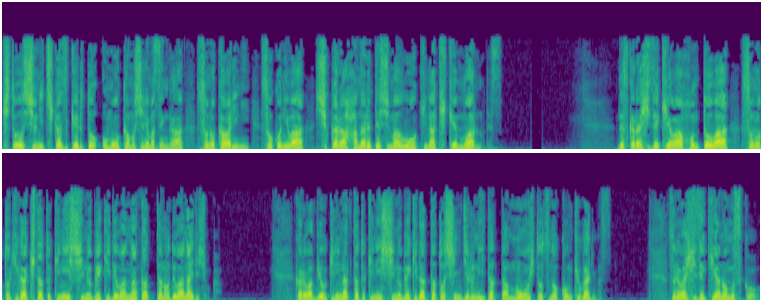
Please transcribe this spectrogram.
人を主に近づけると思うかもしれませんが、その代わりにそこには主から離れてしまう大きな危険もあるのです。ですからヒゼキヤは本当はその時が来た時に死ぬべきではなかったのではないでしょうか。彼は病気になった時に死ぬべきだったと信じるに至ったもう一つの根拠があります。それはヒゼキヤの息子、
